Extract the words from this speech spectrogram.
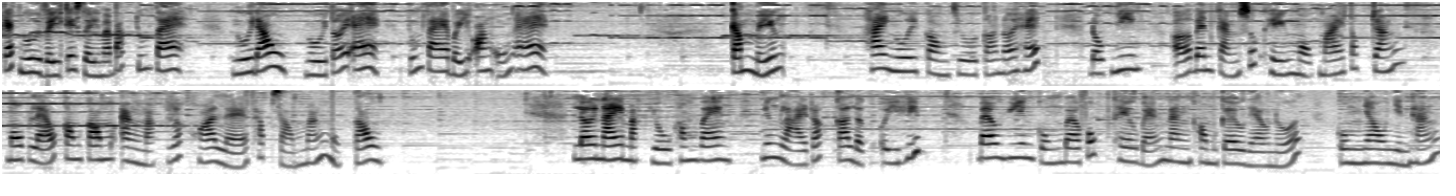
Các ngươi vì cái gì mà bắt chúng ta? Người đâu? Người tới e Chúng ta bị oan uổng e Câm miệng Hai người còn chưa có nói hết, Đột nhiên, Ở bên cạnh xuất hiện một mái tóc trắng Một lão công công ăn mặc rất hoa lệ, thấp giọng mắng một câu Lời này mặc dù không vang Nhưng lại rất có lực uy hiếp. Bao duyên cùng bao phúc theo bản năng không kêu gào nữa Cùng nhau nhìn hắn.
